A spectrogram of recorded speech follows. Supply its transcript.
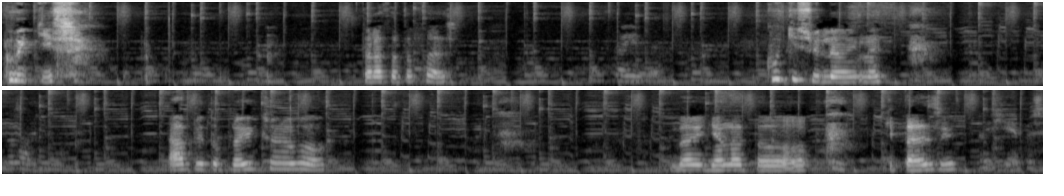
Κούκκις Τώρα θα το φας Κούκκι σου λέω είναι. Αύριο το πρωί ξέρω εγώ. Εδώ για να το κοιτάζει. Όχι, έπεσε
